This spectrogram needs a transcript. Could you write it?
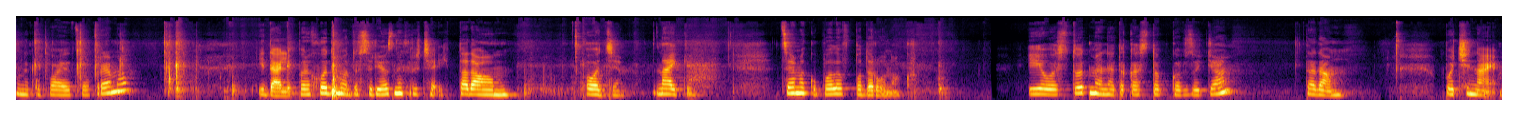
вони купаються окремо. І далі переходимо до серйозних речей. Та-дам! Отже, Nike. Це ми купили в подарунок. І ось тут в мене така стопка взуття. Та-дам! Починаємо.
